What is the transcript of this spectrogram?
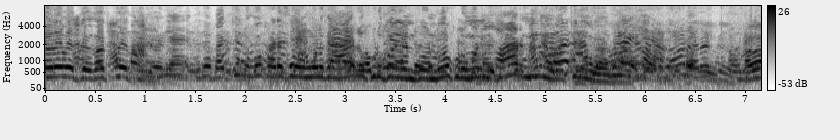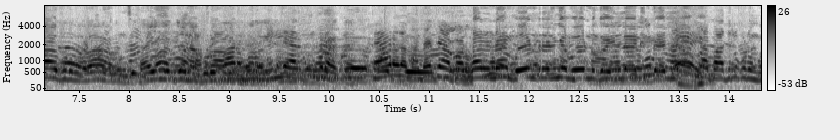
வர வச்ச கஷ்டத்து இதை வச்சிருங்க உங்களுக்கு கொடுக்கலன்னு தோணுதோ கொடுங்க நீங்கள் பாரு நீங்கள் வச்சிருங்க அவா கொடுங்க அவா கொடுங்க கை வச்சு நான் எல்லாருக்கும் தாராளமாக தான் சாப்பாடு வேண்டுறீங்க பார்த்துட்டு கொடுங்க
